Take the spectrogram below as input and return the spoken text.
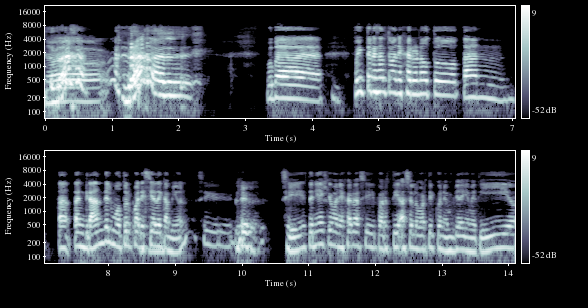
No. ¡Raja! Puta. Fue interesante manejar un auto tan, tan, tan grande, el motor parecía de camión. Sí, Legal. sí tenía que manejar así, partir, hacerlo partir con embriague metido.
